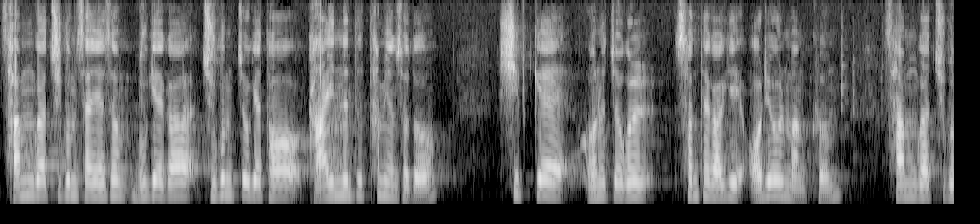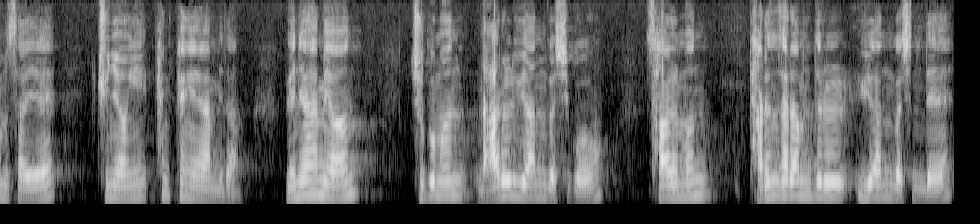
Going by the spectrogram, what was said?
삶과 죽음 사이에서 무게가 죽음 쪽에 더 가 있는 듯 하면서도 쉽게 어느 쪽을 선택하기 어려울 만큼 삶과 죽음 사이에 균형이 팽팽해야 합니다. 왜냐하면 죽음은 나를 위한 것이고 삶은 다른 사람들을 위한 것인데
